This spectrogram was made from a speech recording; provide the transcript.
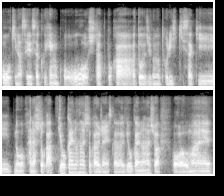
大きな政策変更をしたとかあと自分の取引先の話とか業界の話とかあるじゃないですかだから業界の話は「おお前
